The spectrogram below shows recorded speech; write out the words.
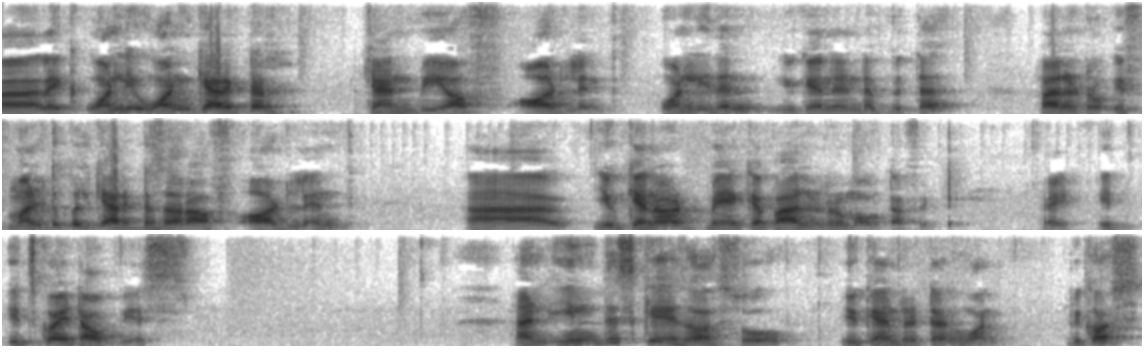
uh, like only one character can be of odd length only then you can end up with a palindrome. If multiple characters are of odd length, uh, you cannot make a palindrome out of it, right? It, it's quite obvious. And in this case also, you can return 1 because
